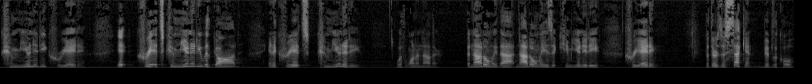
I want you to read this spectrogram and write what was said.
community creating. It creates community with God and it creates community with one another. But not only that, not only is it community creating, but there's a second biblical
